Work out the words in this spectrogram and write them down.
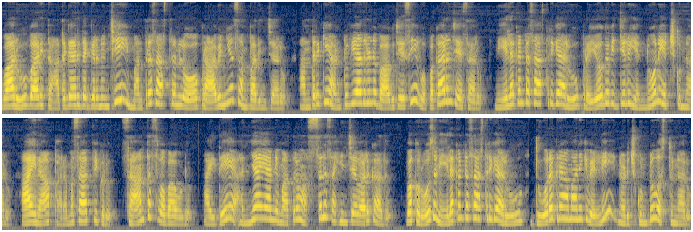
వారు వారి తాతగారి దగ్గర నుంచి మంత్రశాస్త్రంలో ప్రావీణ్యం సంపాదించారు. అందరికీ అంటువ్యాధులను బాగుచేసి ఉపకారం చేశారు. నీలకంఠ శాస్త్రి గారు ప్రయోగ విద్యలు ఎన్నో నేర్చుకున్నారు. ఆయన పరమసాత్వికుడు శాంత స్వభావుడు. అయితే అన్యాయాన్ని మాత్రం అస్సలు సహించేవారు కాదు. ఒకరోజు నీలకంఠ శాస్త్రి గారు దూర గ్రామానికి వెళ్ళి నడుచుకుంటూ వస్తున్నారు.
